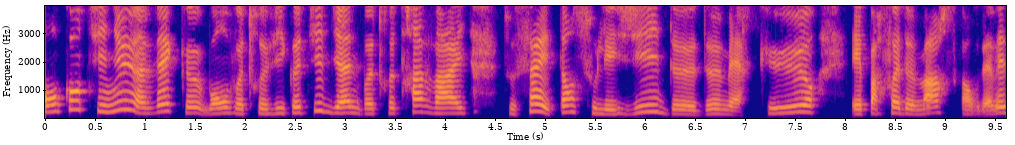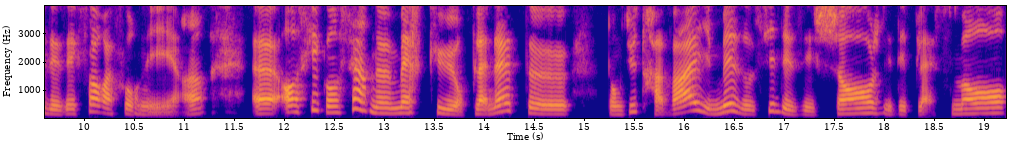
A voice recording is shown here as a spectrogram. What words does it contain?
On continue avec bon votre vie quotidienne, votre travail, tout ça étant sous l'égide de, Mercure et parfois de Mars quand vous avez des efforts à fournir. Hein. en ce qui concerne Mercure, planète donc du travail, mais aussi des échanges, des déplacements,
